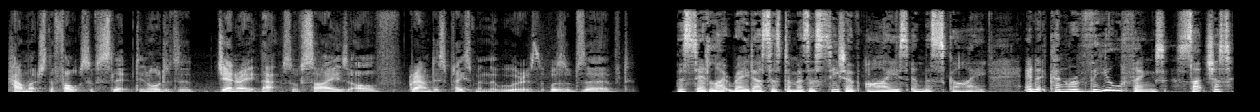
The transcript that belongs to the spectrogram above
how much the faults have slipped in order to generate that sort of size of ground displacement that was, was observed. The satellite radar system is a set of eyes in the sky, and it can reveal things such as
